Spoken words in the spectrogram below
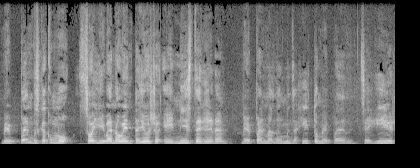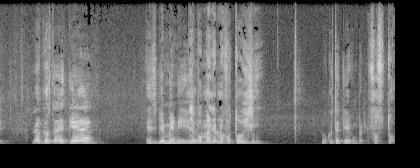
Me pueden buscar como soy Iván98 en Instagram. Me pueden mandar un mensajito, me pueden seguir. Lo que ustedes quieran es bienvenido. Le puedo mandar una foto bici. Lo que usted quiera, compadre. Sos todo.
